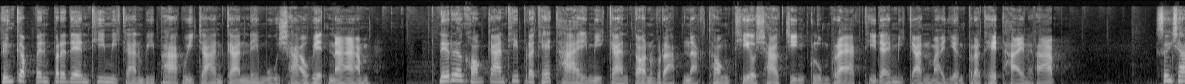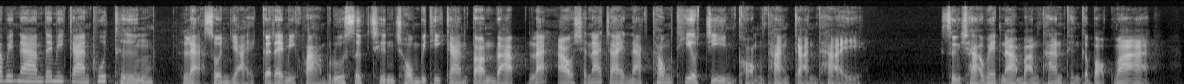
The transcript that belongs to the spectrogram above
ถึงกับเป็นประเด็นที่มีการวิพากษ์วิจารณ์กันในหมู่ชาวเวียดนาม ในเรื่องของการที่ประเทศไทยมีการต้อนรับนักท่องเที่ยวชาวจีนกลุ่มแรกที่ได้มีการมาเยือนประเทศไทยนะครับ ซึ่งชาวเวียดนามได้มีการพูดถึง และส่วนใหญ่ก็ได้มีความรู้สึกชื่นชมวิธีการต้อนรับ และเอาชนะใจนักท่องเที่ยวจีนของทางการไทย ซึ่งชาวเวียดนามบางท่านถึงกับบอกว่า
